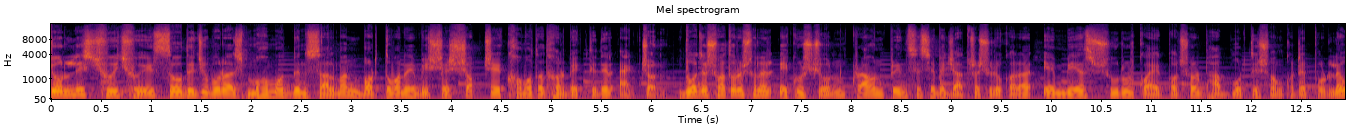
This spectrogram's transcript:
চল্লিশ ছুঁই ছুঁই সৌদি যুবরাজ মোহাম্মদ বিন সালমান বর্তমানে বিশ্বের সবচেয়ে ক্ষমতাধর ব্যক্তিদের একজন। দুহাজার সতেরো সালের একুশ জুন ক্রাউন প্রিন্স হিসেবে যাত্রা শুরু করা এমবিএস শুরুর কয়েক বছর ভাবমূর্তি সংকটে পড়লেও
